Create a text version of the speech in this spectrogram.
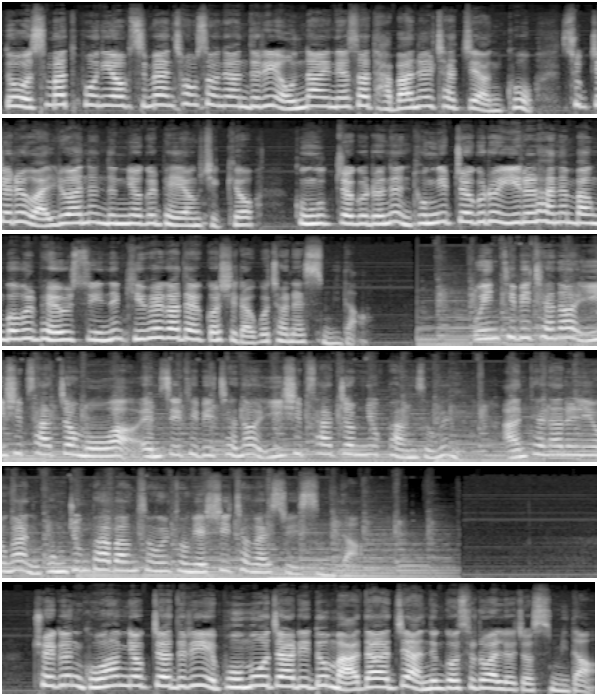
또 스마트폰이 없으면 청소년들이 온라인에서 답안을 찾지 않고 숙제를 완료하는 능력을 배양시켜 궁극적으로는 독립적으로 일을 하는 방법을 배울 수 있는 기회가 될 것이라고 전했습니다. 윈TV 채널 24.5와 MCTV 채널 24.6 방송은 안테나를 이용한 공중파 방송을 통해 시청할 수 있습니다. 최근 고학력자들이 보모 자리도 마다하지 않는 것으로 알려졌습니다.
